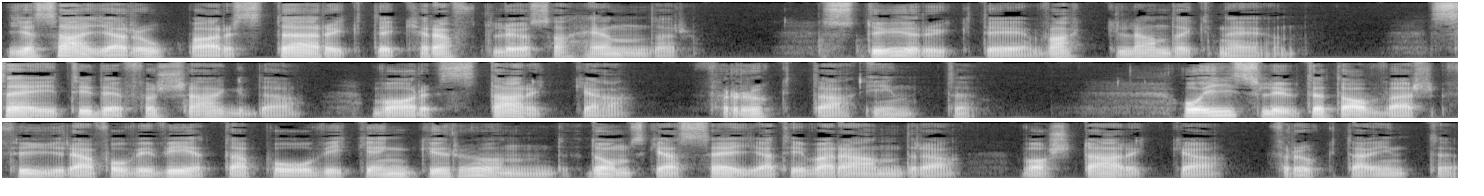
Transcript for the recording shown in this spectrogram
Jesaja ropar stärk de kraftlösa händer, styrk de vacklande knän. Säg till de försagda, var starka, frukta inte. Och i slutet av vers 4 får vi veta på vilken grund de ska säga till varandra, var starka, frukta inte.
